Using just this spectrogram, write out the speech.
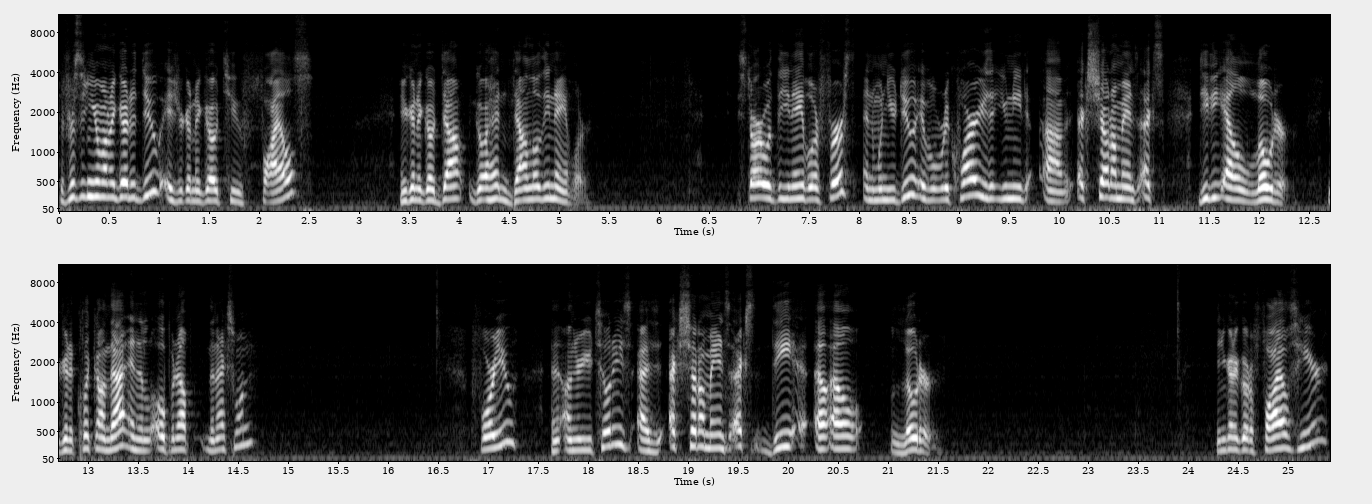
The first thing you want to go to do is you're going to go to Files. You're going to go down, go ahead and download the enabler. Start with the enabler first, and when you do, it will require you that you need uh, X Shadowman's X DLL loader. You're going to click on that, and it'll open up the next one for you. And under Utilities, as X Shadowman's X DLL loader. Then you're going to go to Files here.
